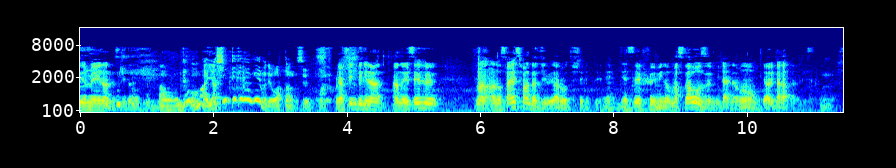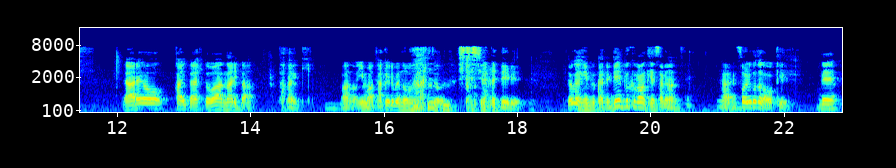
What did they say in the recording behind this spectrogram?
有名なんですけど、あのでもまあ、野心的なゲームではあったんですよ。野心的な、あの SF まあ、あの、サイエンスファンタジーをやろうとしてるっていうね、SF 風味の、まあ、スターウォーズみたいなものをやりたかったわけです。うん。であれを書いた人は成田孝之。あの、今、竹部信明として知られている人がゲームブック書いてる、ゲームブック版傑作なんですね。はい。そういうことが起きる。で、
